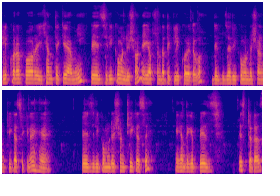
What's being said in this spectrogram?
ক্লিক করার পর এইখান থেকে আমি পেজ রিকমেন্ডেশন এই অপশনটাতে ক্লিক করে দেবো। দেখব যে রিকমেন্ডেশন ঠিক আছে কিনা? হ্যাঁ পেজ রিকমেন্ডেশন ঠিক আছে। এখান থেকে পেজ স্ট্যাটাস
